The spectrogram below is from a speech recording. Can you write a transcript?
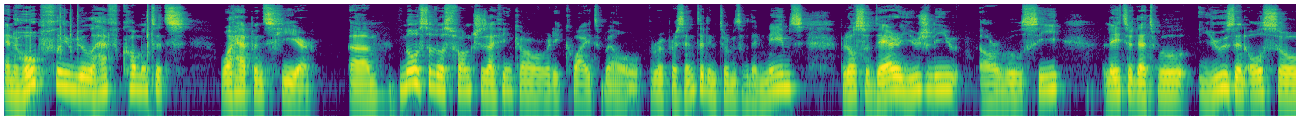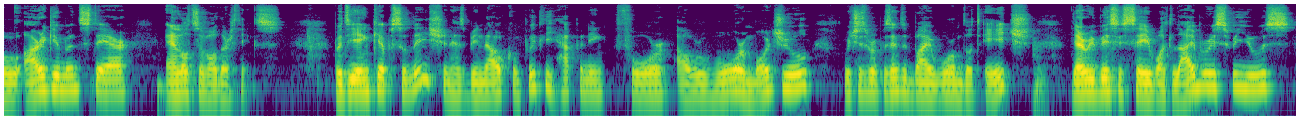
and hopefully we'll have commented what happens here. Um, most of those functions I think are already quite well represented in terms of their names, but also there usually, or we'll see later that we'll use and also arguments there and lots of other things. But the encapsulation has been now completely happening for our worm module, which is represented by worm.h. There we basically say what libraries we use,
